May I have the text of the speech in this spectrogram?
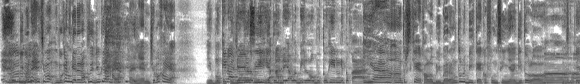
Gimana ya? Cuma bukan nggak ada nafsu juga kayak pengen. Cuma kayak ya buat mungkin ada juga yang sih lebih gitu. ada yang lebih lo butuhin gitu kan Iya, heeh. terus kayak kalau beli barang tuh lebih kayak ke fungsinya gitu loh. Maksudnya,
